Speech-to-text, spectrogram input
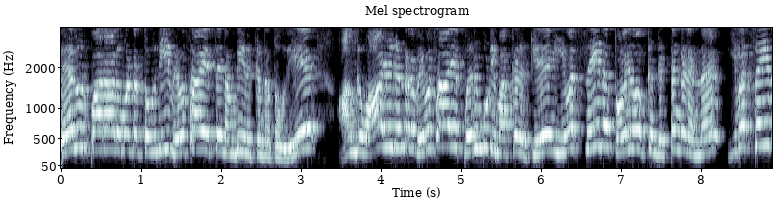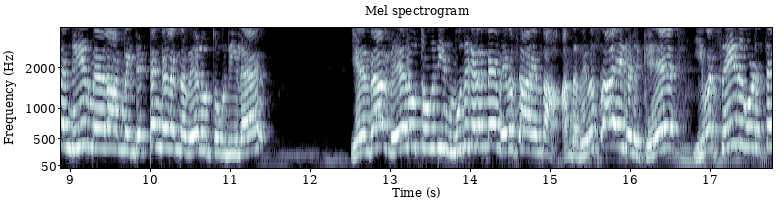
வேலூர் பாராளுமன்ற தொகுதி விவசாயத்தை நம்பி இருக்கின்ற தொகுதி அங்கு வாழுகின்ற விவசாய பெருங்குடி மக்களுக்கு இவர் செய்த தொலைநோக்கு திட்டங்கள் என்ன? இவர் செய்த நீர் மேலாண்மை திட்டங்கள் என்ன வேலூர் தொகுதியில? ஏனென்றால் வேலூர் தொகுதியின் முதுகெலும்பே விவசாயம் தான் அந்த விவசாயிகளுக்கு இவர் செய்து கொடுத்த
